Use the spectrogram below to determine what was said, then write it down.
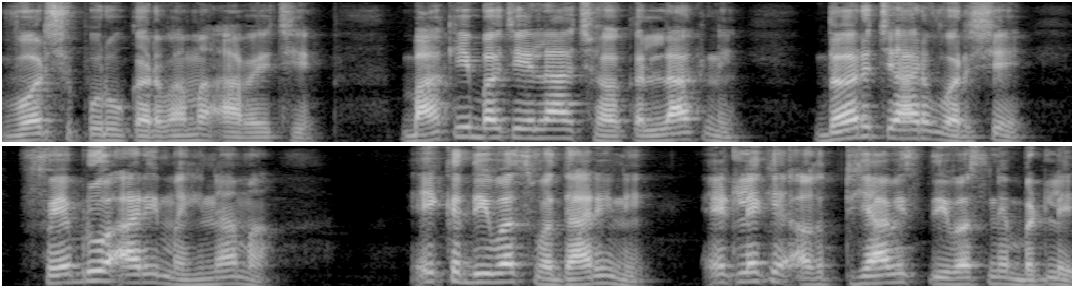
વર્ષ પૂરું કરવામાં આવે છે. બાકી બચેલા છ કલાકને દર ચાર વર્ષે ફેબ્રુઆરી મહિનામાં એક દિવસ વધારીને એટલે કે અઠ્યાવીસ દિવસને બદલે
